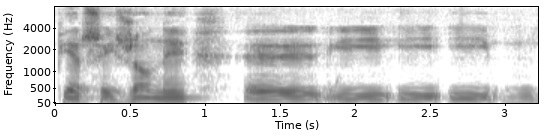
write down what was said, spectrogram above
pierwszej żony y, i, i, i, mm,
